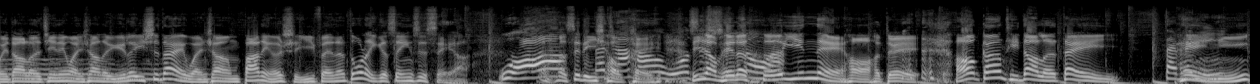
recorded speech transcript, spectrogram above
回到了今天晚上的娱乐一时代，晚上八点二十一分，那多了一个声音是谁啊？我 是李小培，李小培的合音呢？哈，对，好，刚刚提到了带。戴佩妮，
